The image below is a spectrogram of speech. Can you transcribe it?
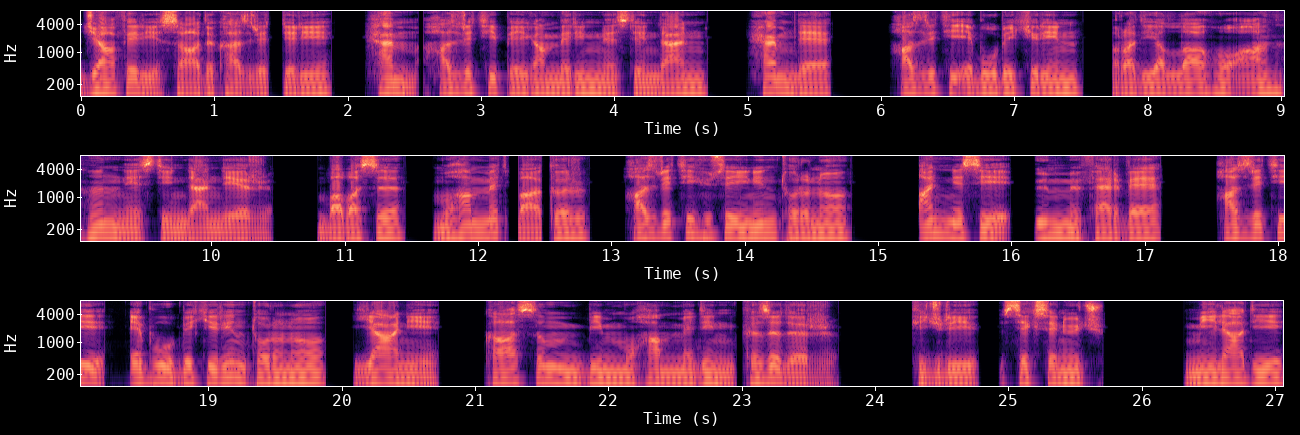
Caferi Sadık Hazretleri hem Hazreti Peygamber'in neslinden hem de Hazreti Ebubekir'in radıyallahu anh'ın neslindendir. Babası Muhammed Bakır, Hazreti Hüseyin'in torunu, annesi Ümmü Ferve, Hazreti Ebu Bekir'in torunu yani Kasım bin Muhammed'in kızıdır. Hicri 83, miladi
